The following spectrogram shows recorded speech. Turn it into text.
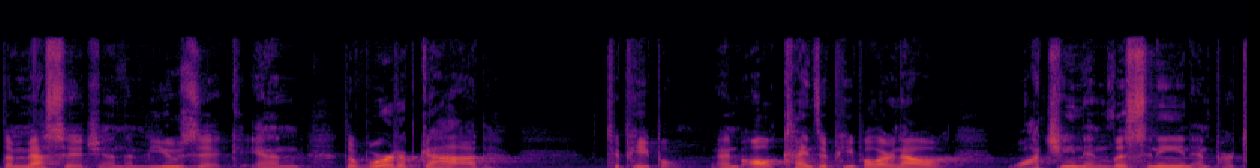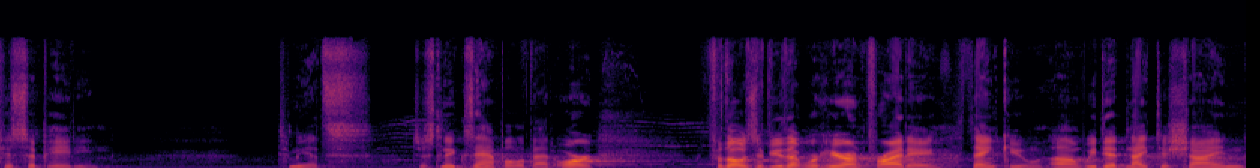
the message and the music and the Word of God to people. And all kinds of people are now watching and listening and participating. To me, it's just an example of that. Or for those of you that were here on Friday, thank you. Uh, we did Night to Shine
